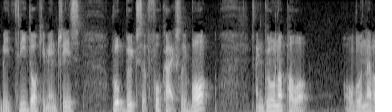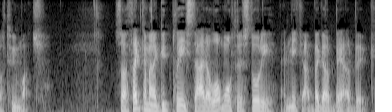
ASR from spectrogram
made three documentaries, wrote books that folk actually bought, and grown up a lot, although never too much. So I think I'm in a good place to add a lot more to the story and make it a bigger, better book.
